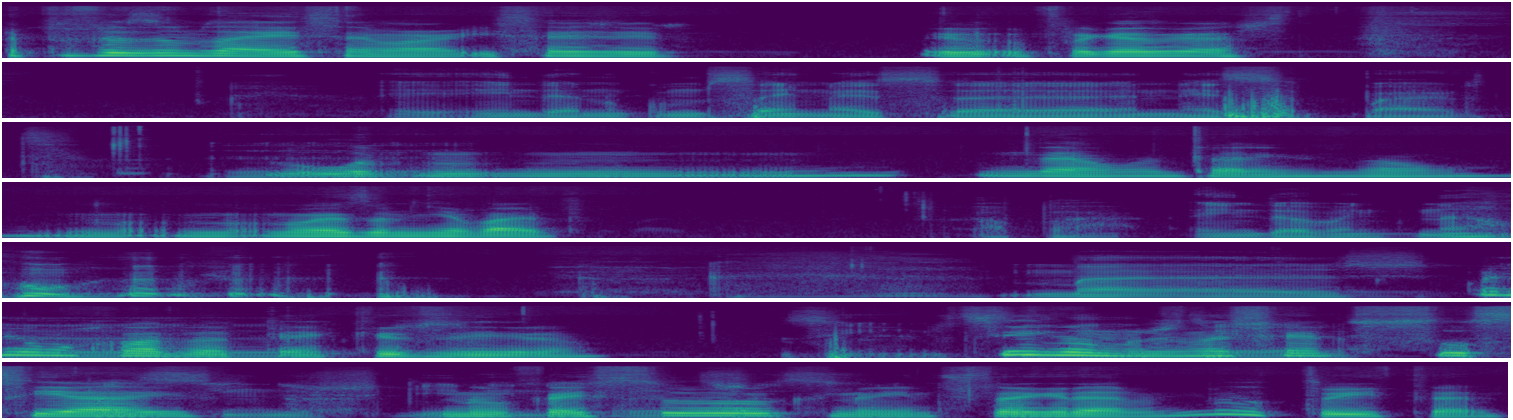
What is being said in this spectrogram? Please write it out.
É para fazermos a ASMR, isso é giro. Eu, eu por acaso gosto. Ainda não comecei nessa, nessa parte. Uh, hum, Não, António, não, não, não és a minha vibe. Opa, ainda bem que não. Mas. Olha um eh, rodapé, que giro. Sigam-nos nas redes sociais, no Facebook, no. Instagram, no Twitter.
